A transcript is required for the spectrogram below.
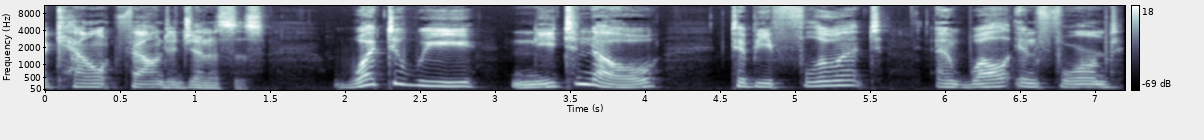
account found in Genesis. What do we need to know to be fluent and well informed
